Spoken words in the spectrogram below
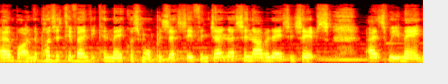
Um, but on the positive end, it can make us more possessive and jealous in our relationships, as we may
